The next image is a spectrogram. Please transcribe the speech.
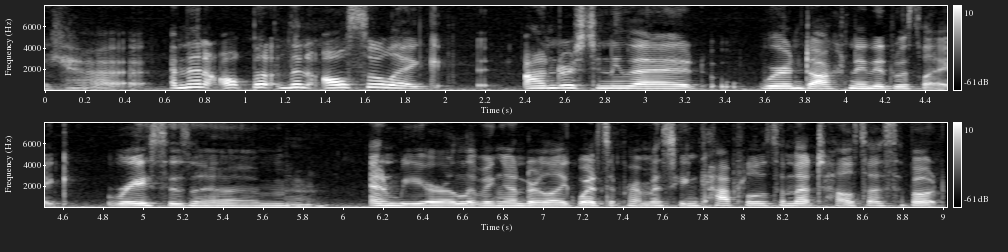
Yeah, and then al- but then also like understanding that we're indoctrinated with like racism, and we are living under like white supremacy and capitalism that tells us about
